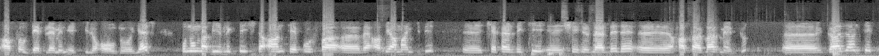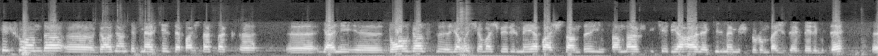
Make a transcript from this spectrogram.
asıl depremin etkili olduğu yer. Bununla birlikte işte Antep, Urfa e, ve Adıyaman gibi e, çeperdeki e, şehirlerde de e, hasarlar mevcut. E, Gaziantep'te şu anda e, Gaziantep merkezde başlarsak e, e, yani e, doğalgaz e, yavaş yavaş verilmeye başlandı. İnsanlar içeriye hala girmemiş durumdayız evlerimize. E,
